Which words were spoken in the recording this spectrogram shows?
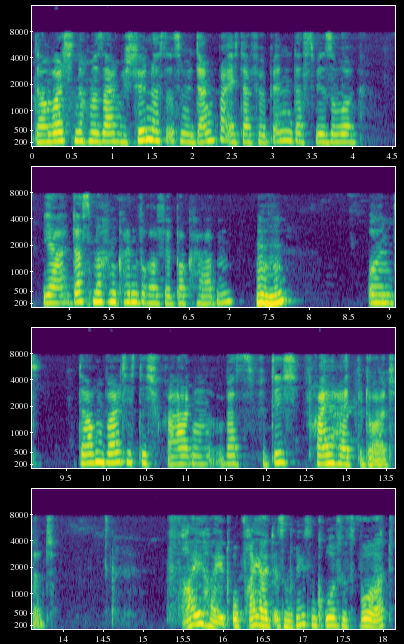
da wollte ich nochmal sagen, wie schön das ist und wie dankbar ich dafür bin, dass wir so, ja, das machen können, worauf wir Bock haben. Mhm. Und darum wollte ich dich fragen, was für dich Freiheit bedeutet. Freiheit. Oh, Freiheit ist ein riesengroßes Wort.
